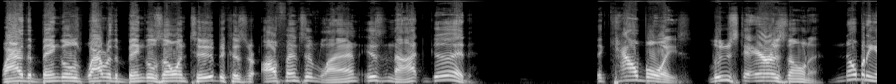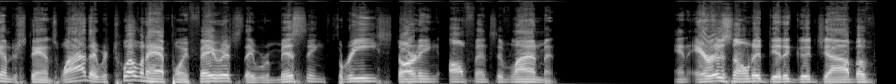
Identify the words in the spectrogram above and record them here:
Why are the Bengals? Why were the Bengals 0 2? Because their offensive line is not good. The Cowboys lose to Arizona. Nobody understands why. They were 12 and a half point favorites. They were missing three starting offensive linemen. And Arizona did a good job of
